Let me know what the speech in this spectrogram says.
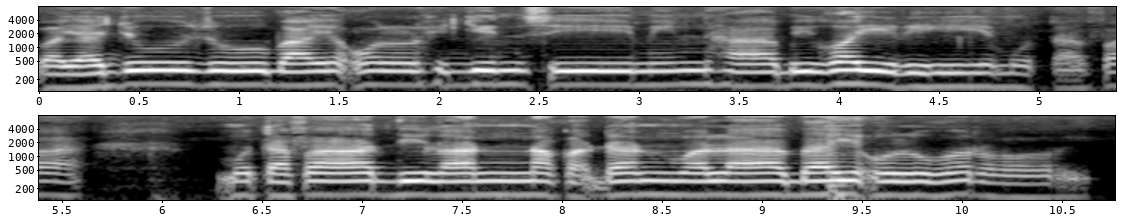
wa yajuzu bai'ul jinsi minha bighairihi mutafa mutafadilan naqdan wala bai'ul gharari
